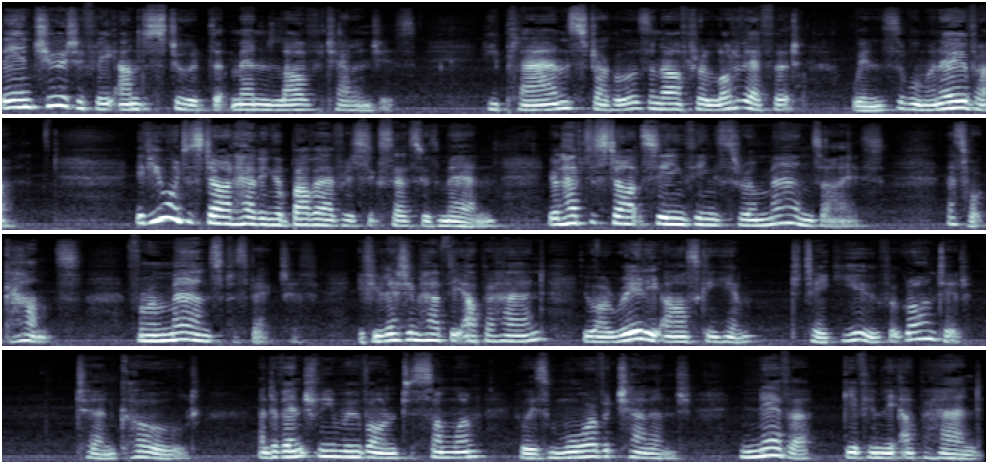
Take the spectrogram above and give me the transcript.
They intuitively understood that men love challenges. He plans, struggles, and after a lot of effort, wins the woman over. If you want to start having above average success with men, you'll have to start seeing things through a man's eyes. That's what counts, from a man's perspective. If you let him have the upper hand, you are really asking him to take you for granted, turn cold, and eventually move on to someone who is more of a challenge. Never give him the upper hand.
